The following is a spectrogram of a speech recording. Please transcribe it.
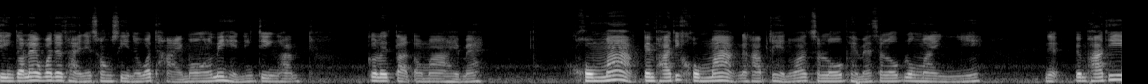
ริง ๆ ตอนแรกว่าจะถ่ายในซองซีนแต่ว่าถ่ายมองแล้วไม่เห็นจริง ๆ ครับ ก็เลยตัดออกมาเห็นไหมคมมากเป็นพาร์ทที่คมมากนะครับ จะเห็นว่าสโลปเห็นไหมสโลปลงมาอย่างนี้ เนี่ยเป็นพาร์ทที่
